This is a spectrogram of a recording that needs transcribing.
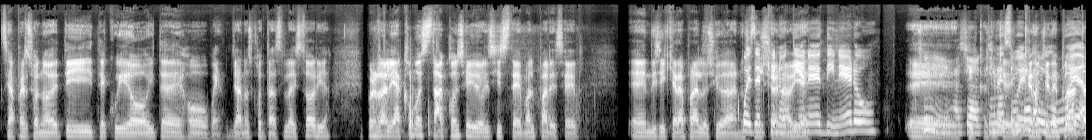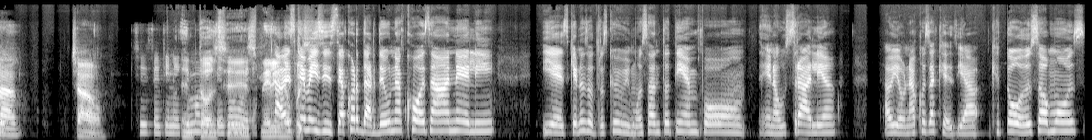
se apersonó de ti, te cuidó y te dejó, bueno, ya nos contaste la historia, pero en realidad como está concebido el sistema, al parecer, eh, ni siquiera para los ciudadanos. Pues el que no tiene dinero eh, sí, que, no tiene plata, chao. Sí, se tiene que Entonces, Nelly, Sabes que pues me hiciste acordar de una cosa, Nelly, y es que nosotros que vivimos tanto tiempo en Australia, había una cosa que decía que todos somos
